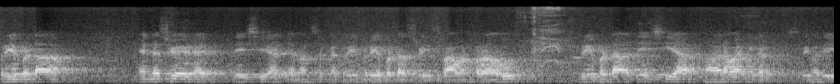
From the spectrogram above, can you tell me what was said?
പ്രിയപ്പെട്ട എൻ എസ് യുയുടെ ദേശീയ ജനറൽ സെക്രട്ടറി പ്രിയപ്പെട്ട ശ്രീ ശ്രാവൺ റാവു പ്രിയപ്പെട്ട ദേശീയ ഭാരവാഹികൾ ശ്രീമതി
